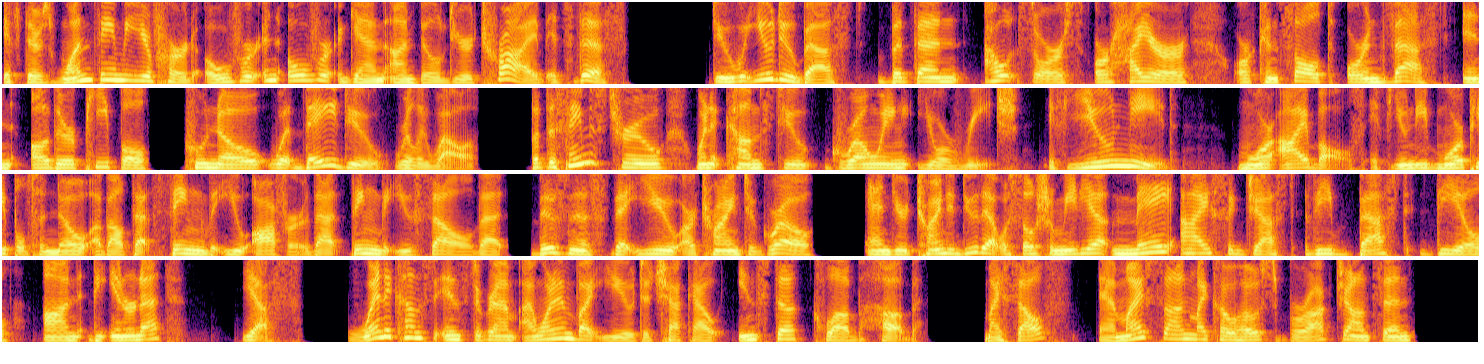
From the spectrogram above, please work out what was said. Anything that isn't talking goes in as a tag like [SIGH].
If there's one thing that you've heard over and over again on Build Your Tribe, it's this. Do what you do best, but then outsource or hire or consult or invest in other people who know what they do really well. But the same is true when it comes to growing your reach. If you need more eyeballs, if you need more people to know about that thing that you offer, that thing that you sell, that business that you are trying to grow, and you're trying to do that with social media, may I suggest the best deal on the internet? Yes. When it comes to Instagram, I want to invite you to check out Insta Club Hub. Myself and my son, my co-host, Brock Johnson,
